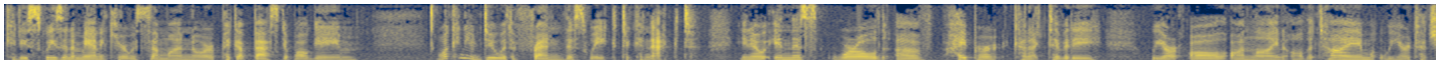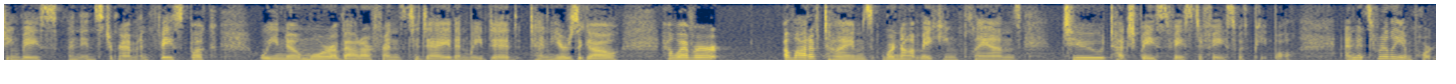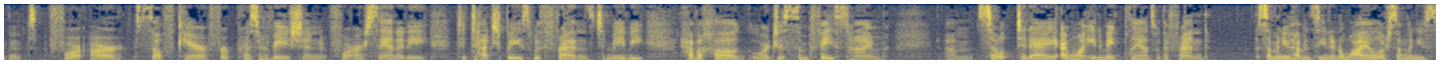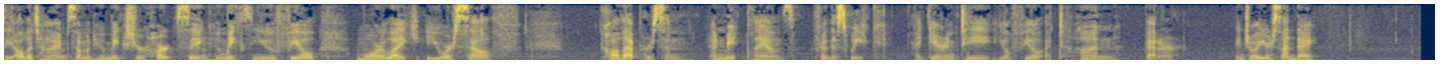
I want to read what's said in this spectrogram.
could you squeeze in a manicure with someone or pick up basketball game? What can you do with a friend this week to connect? You know, in this world of hyper connectivity, we are all online all the time. We are touching base on Instagram and Facebook. We know more about our friends today than we did 10 years ago. However, a lot of times we're not making plans to touch base face to face with people. And it's really important for our self care, for preservation, for our sanity to touch base with friends, to maybe have a hug or just some FaceTime. Um, so today, I want you to make plans with a friend someone you haven't seen in a while or someone you see all the time, someone who makes your heart sing, who makes you feel more like yourself. Call that person and make plans for this week. I guarantee you'll feel a ton better. Enjoy your Sunday.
